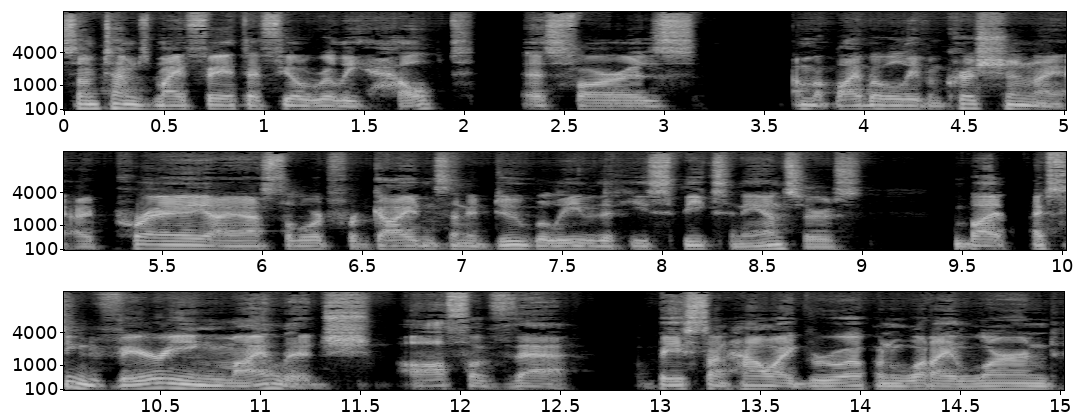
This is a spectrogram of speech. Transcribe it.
sometimes my faith I feel really helped as far as I'm a Bible believing Christian. I, I pray, I ask the Lord for guidance, and I do believe that He speaks and answers. But I've seen varying mileage off of that based on how I grew up and what I learned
